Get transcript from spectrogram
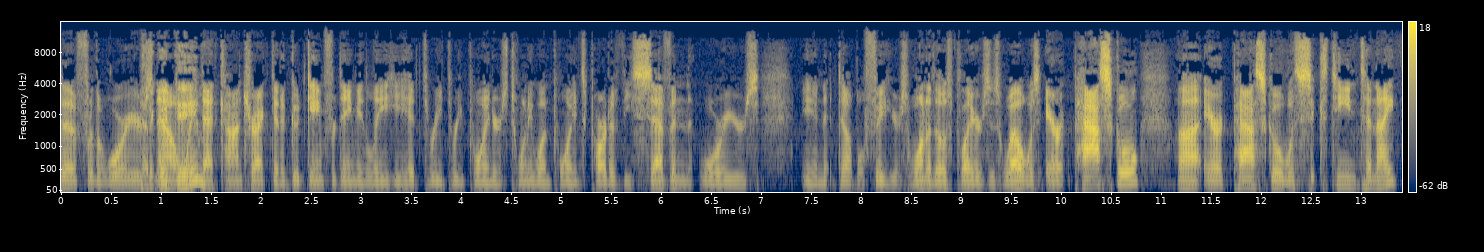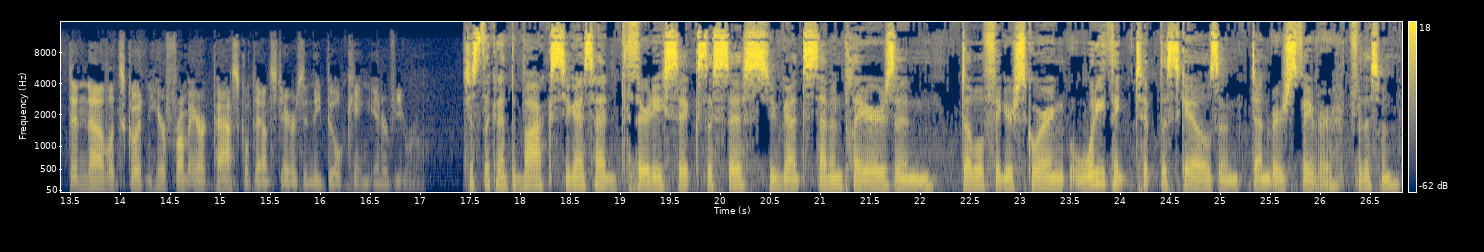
uh, for the Warriors. Had a good now game. with that contract, Did a good game for Damian Lee. He hit three three pointers, twenty one points, part of the seven Warriors in double figures. One of those players as well was Eric Paschall. Uh, Eric Paschall with sixteen tonight, and uh, let's go ahead and hear from Eric Paschall downstairs in the Bill King interview room. Just looking at the box, you guys had 36 assists. You've got seven players in double figure scoring. What do you think tipped the scales in Denver's favor for this one?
